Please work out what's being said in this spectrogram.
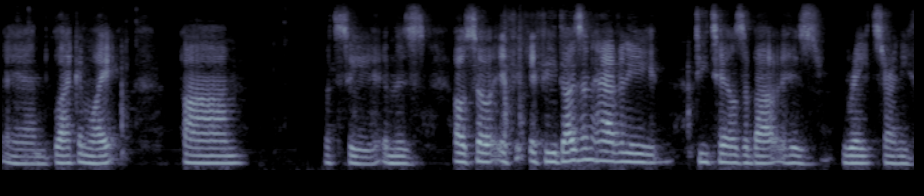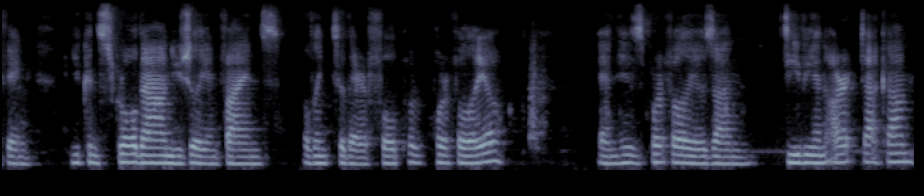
and black and white. Um, let's see, and there's oh, so if if he doesn't have any details about his rates or anything, you can scroll down usually and find a link to their full por- portfolio. And his portfolio is on deviantart.com,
